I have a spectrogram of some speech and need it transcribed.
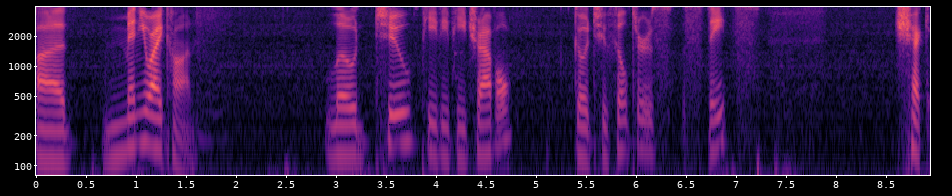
Uh, menu icon. Load to PvP travel. Go to filters, states. Check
